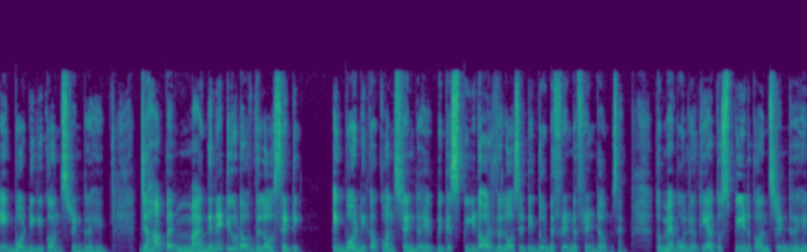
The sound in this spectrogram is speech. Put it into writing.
एक बॉडी की कॉन्स्टेंट रहे, जहाँ पर मैग्नीट्यूड ऑफ़ वेलोसिटी एक बॉडी का कांस्टेंट रहे बिकॉज़ स्पीड और वेलोसिटी दो डिफरेंट डिफरेंट टर्म्स हैं। तो मैं बोल रही हूँ कि या तो स्पीड कांस्टेंट रहे,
